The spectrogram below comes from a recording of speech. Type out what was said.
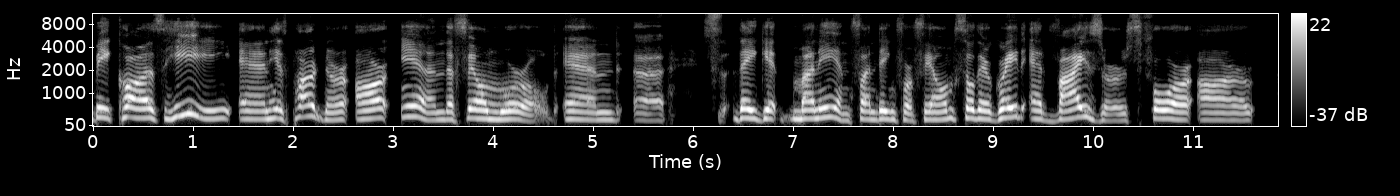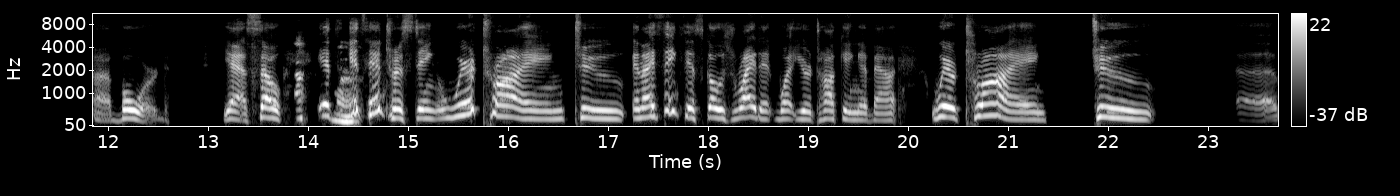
Because he and his partner are in the film world and uh, they get money and funding for film. So they're great advisors for our uh, board. Yeah, so it's it's interesting. We're trying to, and I think this goes right at what you're talking about. We're trying to uh,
